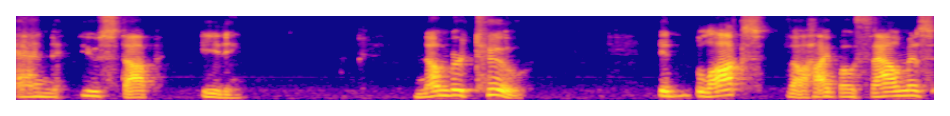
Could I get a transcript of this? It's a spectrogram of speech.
And you stop eating. Number two, it blocks the hypothalamus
